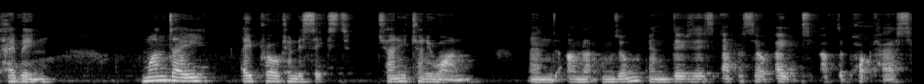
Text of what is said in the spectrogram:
Thai Binh, Monday, April 26th, 2021. And I'm Lạc Hong Dung, and this is episode 8 of the podcast,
